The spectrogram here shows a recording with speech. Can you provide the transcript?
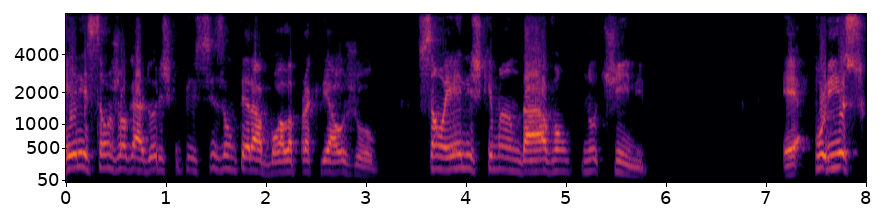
Eles são jogadores que precisam ter a bola para criar o jogo. São eles que mandavam no time. É, por isso,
